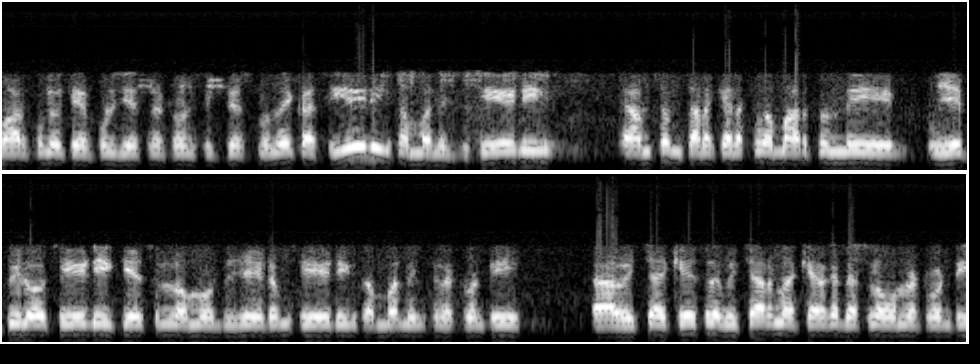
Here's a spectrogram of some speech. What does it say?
మార్పులు చేర్పులు చేసినటువంటి సిచ్యువేషన్ ఉంది. ఇక సిఐడికి సంబంధించి సిఐడి అంశం చాలా కీలకంగా మారుతుంది. ఏపీలో సిఐడి కేసులు నమోదు చేయడం సిఐడికి సంబంధించినటువంటి కేసుల విచారణ కీలక దశలో ఉన్నటువంటి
